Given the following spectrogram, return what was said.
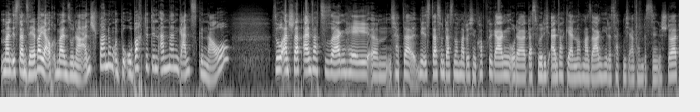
man ist dann selber ja auch immer in so einer Anspannung und beobachtet den anderen ganz genau. So, anstatt einfach zu sagen, hey, ähm, ich habe da, mir ist das und das nochmal durch den Kopf gegangen oder das würde ich einfach gerne nochmal sagen, hier, das hat mich einfach ein bisschen gestört.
